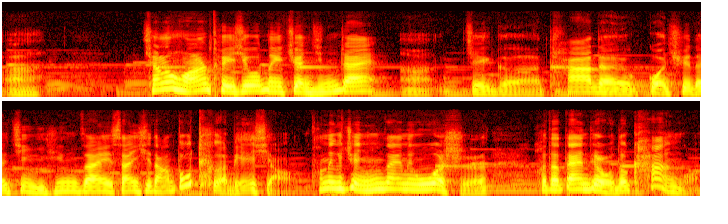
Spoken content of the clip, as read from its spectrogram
啊。乾隆皇上退休那倦勤斋啊，这个他的过去的静心斋、三希堂都特别小。他那个倦勤斋那个卧室和他待的地儿我都看过，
